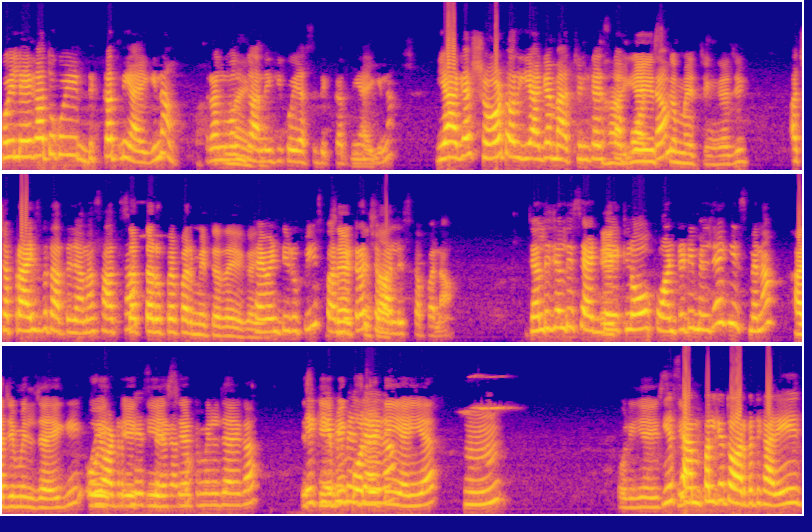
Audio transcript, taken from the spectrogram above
कोई लेगा तो कोई दिक्कत नहीं आएगी ना। रंग वंग जाने की कोई ऐसी दिक्कत नहीं आएगी ना। ये आ गया शर्ट और ये आ गया मैचिंग का इसका हाँ ये इसका मैचिंग है जी। अच्छा प्राइस बताते जाना साथ साथ सत्तर रुपए पर मीटर रहेगा सेवेंटी रुपीज़ पर मीटर चवालीस का पना जल्दी जल्दी सेट देख लो क्वांटिटी मिल जाएगी इसमें ना? हाँ जी मिल जाएगी। कोई एक ये तो? सेट मिल जाएगा। एक इसकी ये भी? क्वालिटी यही है। हम्म। और ये ये सैंपल के तौर पे दिखा रही है।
